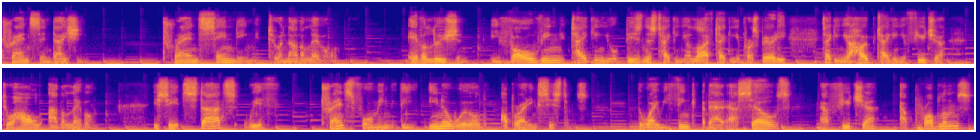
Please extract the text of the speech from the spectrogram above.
transcendation, transcending to another level, evolution, evolving, taking your business, taking your life, taking your prosperity, taking your hope, taking your future to a whole other level. You see, it starts with transforming the inner world operating systems, the way we think about ourselves, our future, our problems,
